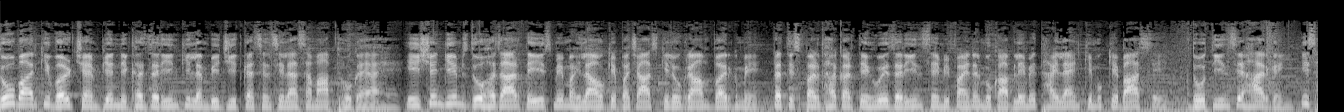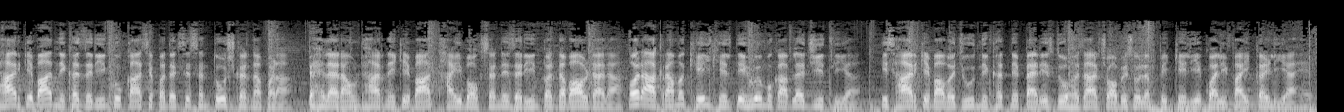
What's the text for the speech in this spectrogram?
दो बार की world champion Nikhat Zareen की लंबी जीत का सिलसिला समाप्त हो गया है। एशियन गेम्स 2023 में महिलाओं के 50 किलोग्राम वर्ग में प्रतिस्पर्धा करते हुए जरीन सेमीफाइनल मुकाबले में थाईलैंड की मुक्केबाज से दो तीन से हार गई इस हार के बाद निखत जरीन को कांस्य पदक से संतोष करना पड़ा। पहला राउंड हारने के बाद थाई बॉक्सर ने जरीन पर दबाव डाला और आक्रामक खेल खेलते हुए मुकाबला जीत लिया। इस हार के बावजूद निखत ने पेरिस 2024 ओलंपिक के लिए क्वालिफाई कर लिया है।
